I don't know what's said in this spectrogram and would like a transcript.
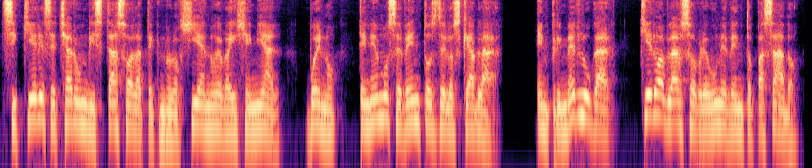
Si quieres echar un vistazo a la tecnología nueva y genial, bueno, tenemos eventos de los que hablar. En primer lugar, quiero hablar sobre un evento pasado,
